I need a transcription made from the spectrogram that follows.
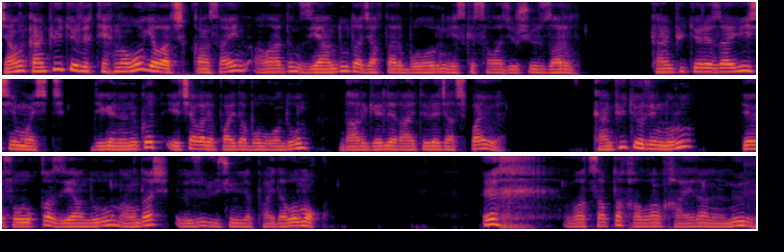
жаңы компьютердик технологиялар чыккан сайын алардын зыяндуу да жактары болорун эске сала жүрүшүбүз зарыл. Компьютерозависимость деген өнөкөт эчак эле пайда болгондугун дарыгерлер айтып эле жатышпайбы? Компьютердин нуру ден соолукка зыяндуулугун аңдаш өзүбүз үчүн эле пайда болмок. Эх ватсапта калган кайран өмүр.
